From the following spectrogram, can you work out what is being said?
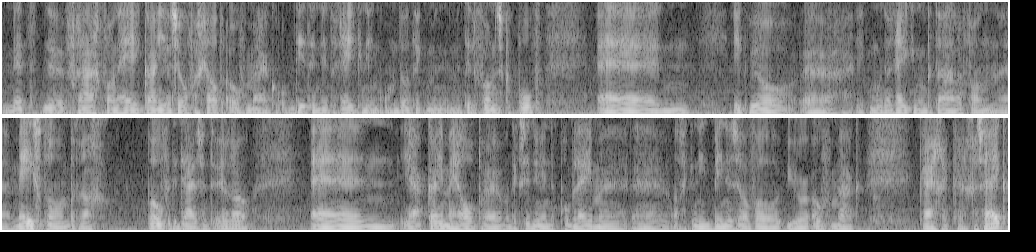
met de vraag van, hey, kan je zoveel geld overmaken op dit en dit rekening, omdat ik mijn, telefoon is kapot. En ik, wil, uh, ik moet een rekening betalen van uh, meestal een bedrag boven de 1000 euro. En ja, kan je me helpen, want ik zit nu in de problemen. Als ik er niet binnen zoveel uur overmaak, krijg ik gezeik.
